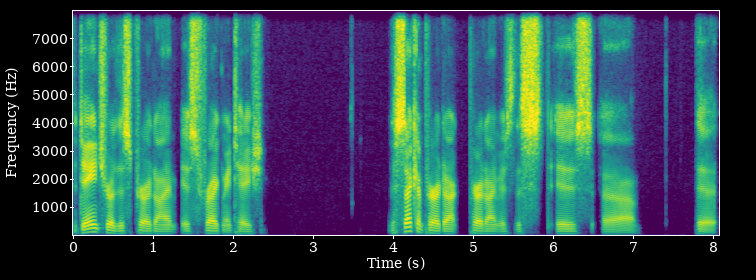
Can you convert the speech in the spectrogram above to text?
The danger of this paradigm is fragmentation. The second paradigm paradigm is this is uh, the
